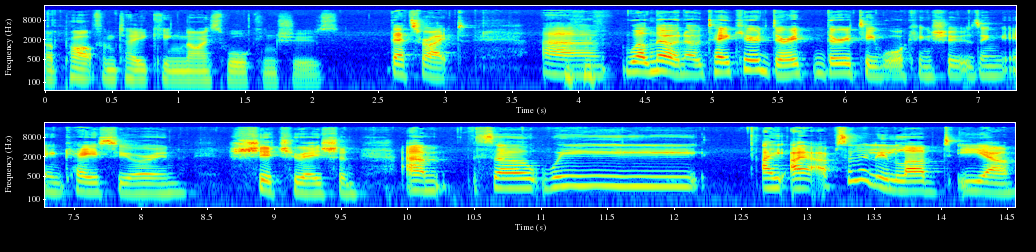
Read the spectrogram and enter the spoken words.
Apart from taking nice walking shoes. That's right. Um, well, no, no. Take your dirt, dirty walking shoes in in case you're in situation. Um, so we. I, I absolutely loved Ia.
